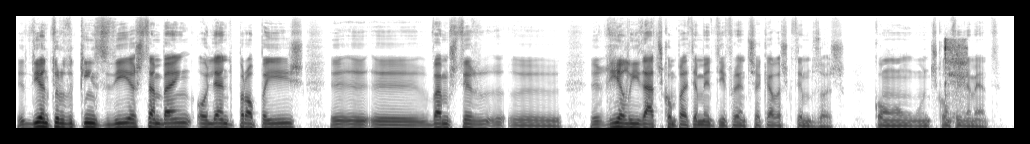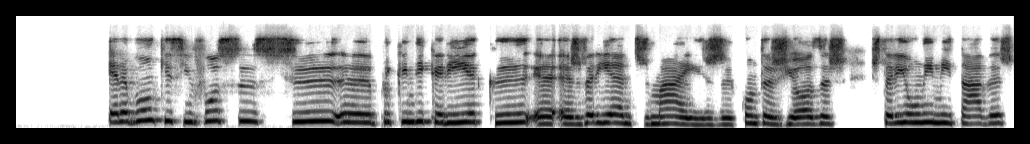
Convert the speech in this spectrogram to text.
dentro de 15 dias também, olhando para o país, vamos ter completamente diferentes daquelas que temos hoje, com um desconfinamento. Era bom que assim fosse, se, porque indicaria que as variantes mais contagiosas estariam limitadas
